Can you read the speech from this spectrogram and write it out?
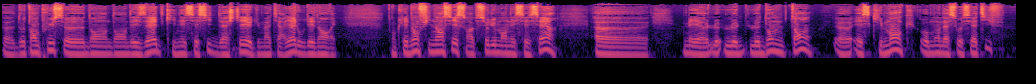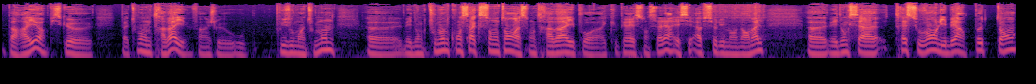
d'autant plus dans, dans, des aides qui nécessitent d'acheter du matériel ou des denrées. Donc les dons financiers sont absolument nécessaires, mais le, don de temps est ce qui manque au monde associatif par ailleurs, puisque bah, tout le monde travaille, enfin je, plus ou moins tout le monde, euh, mais donc tout le monde consacre son temps à son travail pour récupérer son salaire et c'est absolument normal. Euh, mais donc ça très souvent libère peu de temps,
